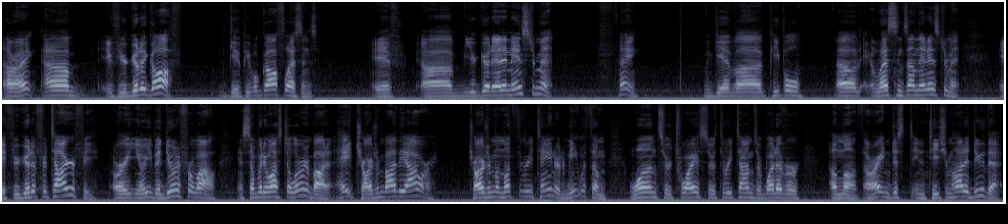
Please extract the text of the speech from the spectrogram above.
All right. Um, if you're good at golf, give people golf lessons. If uh, you're good at an instrument, hey, give uh, people uh, lessons on that instrument. If you're good at photography, or you know you've been doing it for a while, and somebody wants to learn about it, hey, charge them by the hour. Charge them a monthly retainer to meet with them once or twice or three times or whatever a month. All right, and just and teach them how to do that.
